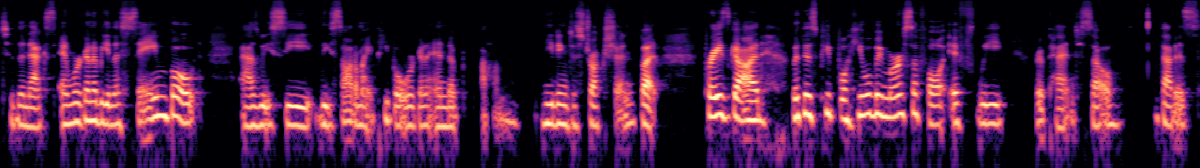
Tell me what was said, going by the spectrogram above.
to the next. And we're going to be in the same boat as we see the sodomite people. We're going to end up um, needing destruction. But praise God with his people. He will be merciful if we repent. So that is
